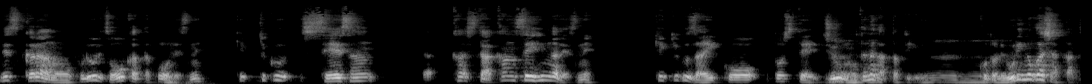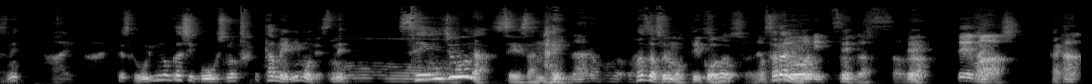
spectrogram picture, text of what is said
ですから、あの、不良率多かった頃ですね、結局、生産化した完成品がですね、結局在庫として十分持てなかったということで売り逃しちゃったんですね。ですから、売り逃し防止のためにもですね、正常な生産ライン。なるほど。まずはそれ持っていこうと。そうですよね。さらに。率が下がって、まあ、はい。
